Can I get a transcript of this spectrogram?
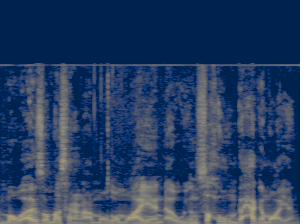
موعظة مثلا عن موضوع معين أو ينصحوهم بحاجة معينة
